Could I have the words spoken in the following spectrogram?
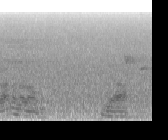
driving Yeah.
